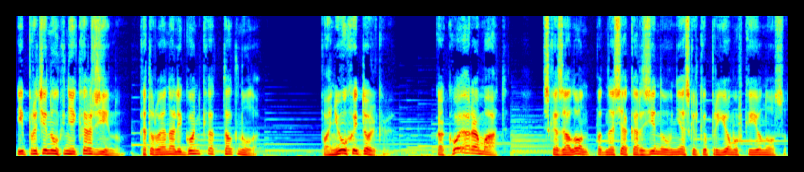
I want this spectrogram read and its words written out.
И протянул к ней корзину, которую она легонько оттолкнула. «Понюхай только». «Какой аромат!» — сказал он, поднося корзину в несколько приемов к ее носу.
